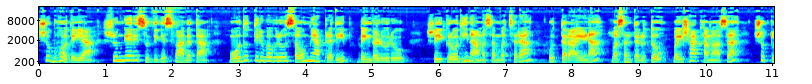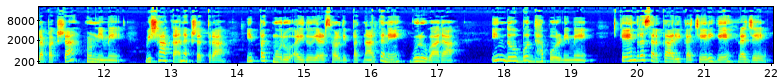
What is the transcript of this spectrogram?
ಶುಭೋದಯ. ಶೃಂಗೇರಿ ಸುದ್ದಿಗೆ ಸ್ವಾಗತ. ಓದುತ್ತಿರುವವರು ಸೌಮ್ಯ ಪ್ರದೀಪ್, ಬೆಂಗಳೂರು. ಶ್ರೀ ಕ್ರೋಧಿನಾಮ ಸಂವತ್ಸರ, ಉತ್ತರಾಯಣ, ವಸಂತ ಋತು, ವೈಶಾಖ ಮಾಸ, ಶುಕ್ಲ ಪಕ್ಷ, ಹುಣ್ಣಿಮೆ. ವಿಶಾಖ ನಕ್ಷತ್ರ. ಇಪ್ಪತ್ತ್ಮೂರು ಐದು ಎರಡು ಸಾವಿರದ ಇಪ್ಪತ್ನಾಲ್ಕನೇ ಗುರುವಾರ. ಇಂದು ಬುದ್ಧ ಪೂರ್ಣಿಮೆ. ಕೇಂದ್ರ ಸರ್ಕಾರಿ ಕಚೇರಿಗೆ ರಜೆ.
